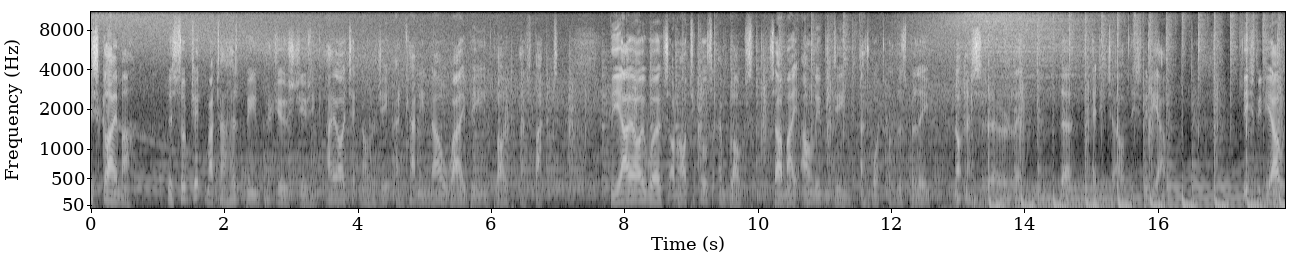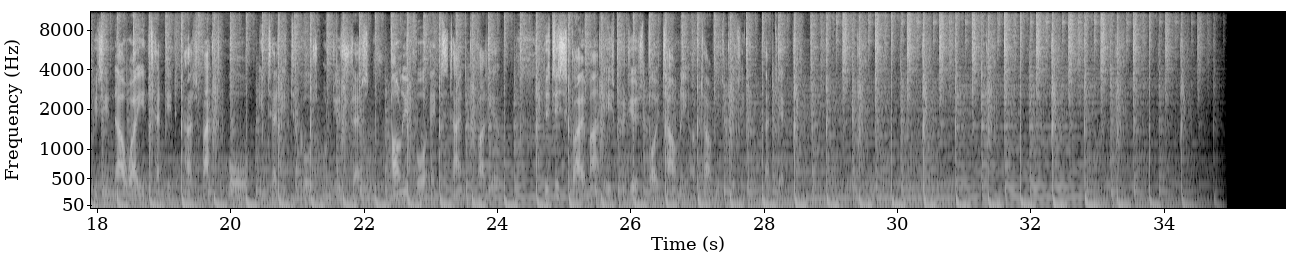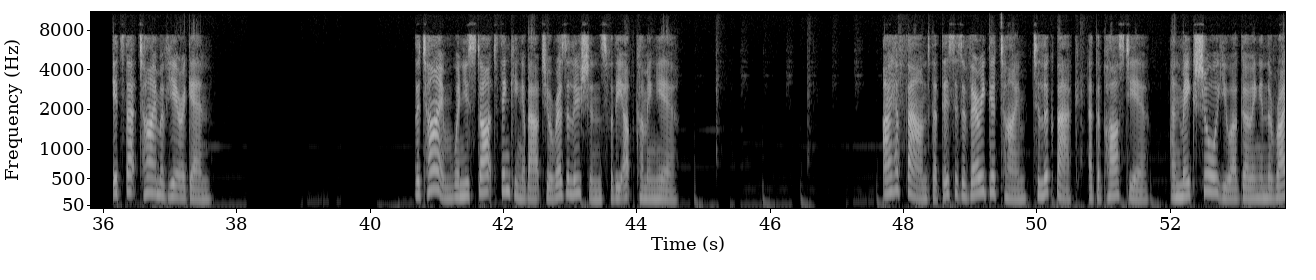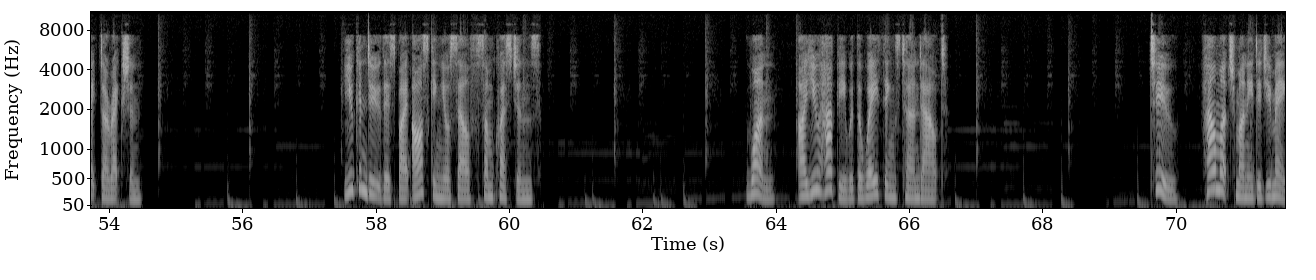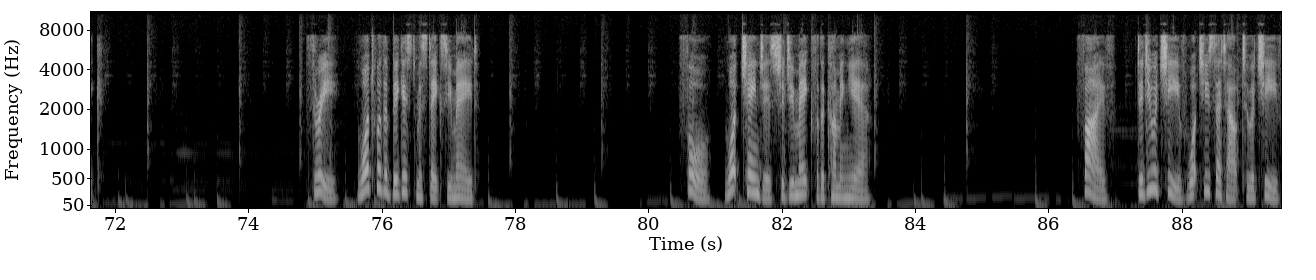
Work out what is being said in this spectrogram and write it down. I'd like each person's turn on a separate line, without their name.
Disclaimer The subject matter has been produced using AI technology and can in no way be employed as fact. The AI works on articles and blogs, so may only be deemed as what others believe, not necessarily the editor of this video. This video is in no way intended as fact or intended to cause undue stress, only for entertainment value. This disclaimer is produced by Tony of Tony's Music.
It's that time of year again. The time when you start thinking about your resolutions for the upcoming year. I have found that this is a very good time to look back at the past year and make sure you are going in the right direction. You can do this by asking yourself some questions. 1. Are you happy with the way things turned out? 2. How much money did you make? 3. What were the biggest mistakes you made? 4. What changes should you make for the coming year? 5. Did you achieve what you set out to achieve?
